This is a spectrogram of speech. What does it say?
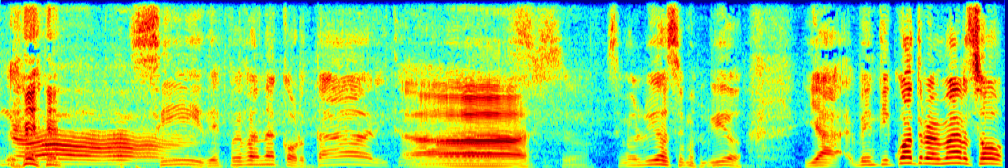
sí, después van a cortar. y todo. Ah, Se me olvidó, se me olvidó. Ya, 24 de marzo.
